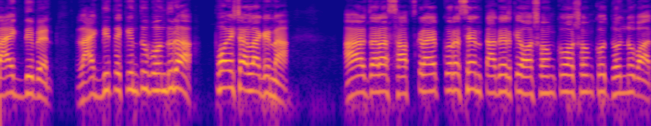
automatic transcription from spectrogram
লাইক দিবেন। লাইক দিতে কিন্তু বন্ধুরা পয়সা লাগে না। আর যারা সাবস্ক্রাইব করেছেন, তাদেরকে অসংখ্য অসংখ্য ধন্যবাদ।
